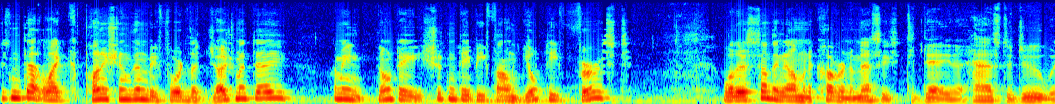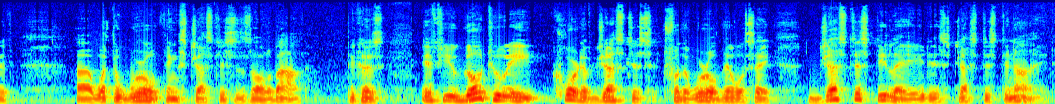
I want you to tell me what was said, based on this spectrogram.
isn't that like punishing them before the judgment day? I mean, don't they, shouldn't they be found guilty first? Well, there's something that I'm going to cover in the message today that has to do with uh, what the world thinks justice is all about. Because if you go to a court of justice for the world, they will say, justice delayed is justice denied.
